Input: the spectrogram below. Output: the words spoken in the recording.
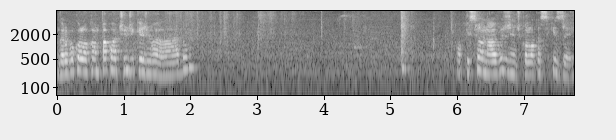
Agora eu vou colocar um pacotinho de queijo ralado. Opcional, viu, gente? Coloca se quiser.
